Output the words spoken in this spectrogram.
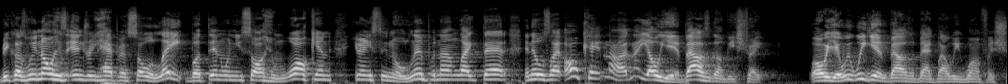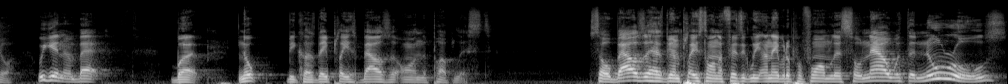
Because we know his injury happened so late, but then when you saw him walking, you ain't seen no limp or nothing like that. And it was like, okay, no, nah, nah, oh yeah, Bowser's gonna be straight. Oh yeah, we, we getting Bowser back by week one for sure. We getting him back. But nope, because they placed Bowser on the pup list. So Bowser has been placed on the physically unable to perform list. So now with the new rules,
